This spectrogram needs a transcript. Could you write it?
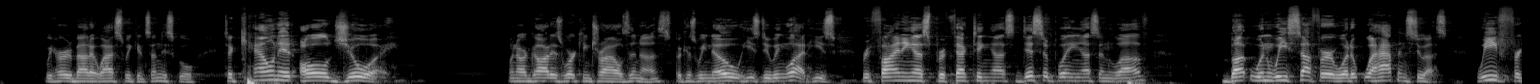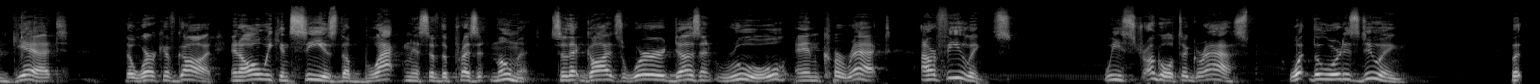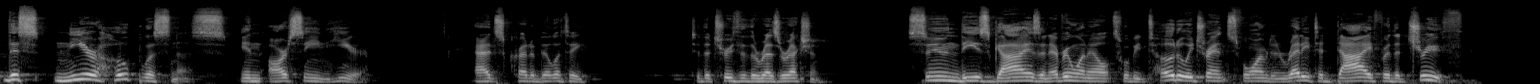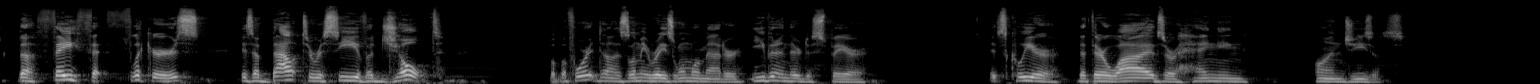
we heard about it last week in Sunday school, to count it all joy when our God is working trials in us because we know He's doing what? He's refining us, perfecting us, disciplining us in love. But when we suffer, what, what happens to us? We forget the work of God. And all we can see is the blackness of the present moment so that God's Word doesn't rule and correct our feelings. We struggle to grasp what the Lord is doing. But this near hopelessness in our scene here adds credibility to the truth of the resurrection. Soon, these guys and everyone else will be totally transformed and ready to die for the truth. The faith that flickers is about to receive a jolt. But before it does, let me raise one more matter. Even in their despair, it's clear that their wives are hanging on Jesus.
